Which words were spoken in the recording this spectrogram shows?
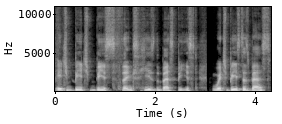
Each beach beast thinks he's the best beast. Which beast is best?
